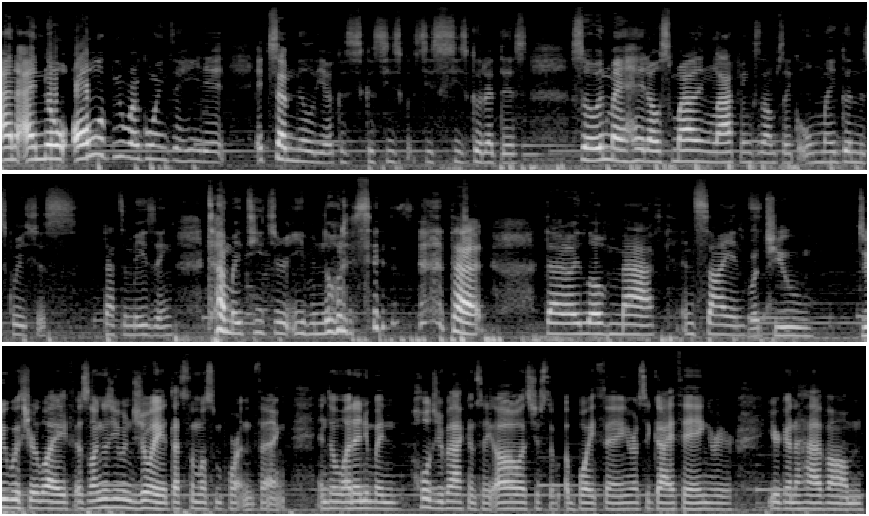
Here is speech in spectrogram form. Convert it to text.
and I know all of you are going to hate it except Lilia because she's, she's, she's good at this. So in my head, I was smiling, laughing because I was like, oh my goodness gracious that's amazing that my teacher even notices that that I love math and science. What you do with your life, as long as you enjoy it, that's the most important thing. And don't let anyone hold you back and say, "Oh, it's just a, a boy thing, or it's a guy thing, or you're, you're going to have." Um,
